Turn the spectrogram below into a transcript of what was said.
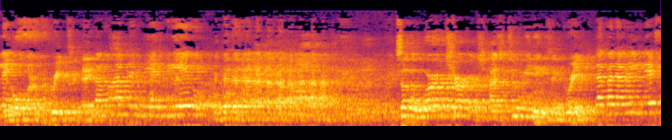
We're going to learn Greek today. Vamos a aprender griego. So the word church has two meanings in Greek. La palabra iglesia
